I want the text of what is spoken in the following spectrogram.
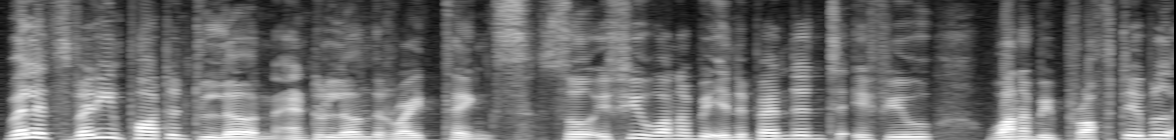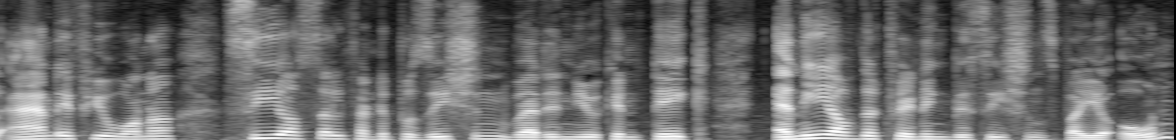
Well, it's very important to learn and to learn the right things. So if you want to be independent, if you want to be profitable, and if you want to see yourself at a position wherein you can take any of the trading decisions by your own,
